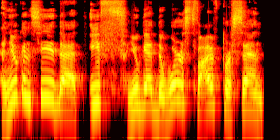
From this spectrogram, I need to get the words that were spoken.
And you can see that if you get the worst 5%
